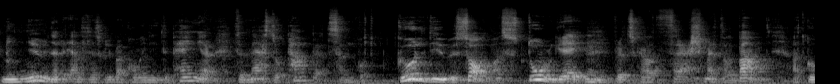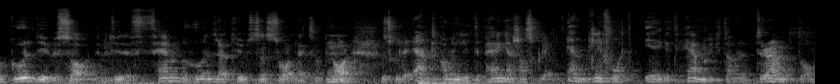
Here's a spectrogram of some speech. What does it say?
Men nu när det äntligen skulle börja komma in lite pengar, för Master of Puppets hade gått guld i USA. Det var en stor grej för ett så kallat thrash metal-band. Att gå guld i USA, det betyder 500 000 sålda exemplar. Då skulle det äntligen komma in lite pengar, så han skulle äntligen få ett eget hem, vilket han hade drömt om.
